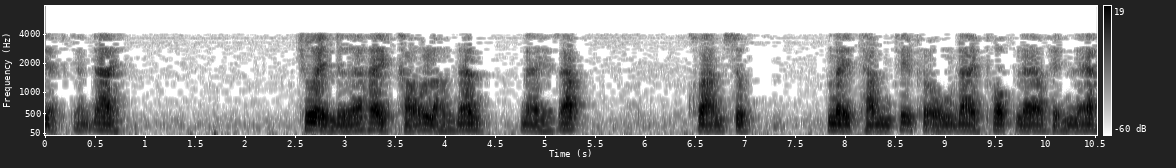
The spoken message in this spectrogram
อยากจะได้ ช่วยเหลือให้เขาเหล่านั้นได้รับความสุขในธรรมที่พระองค์ได้พบแล้วเห็นแล้ว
